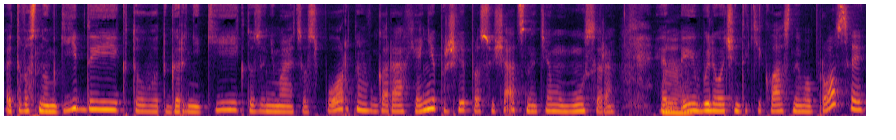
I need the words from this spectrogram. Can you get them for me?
Это в основном гиды, кто вот горняки, кто занимается спортом в горах, и они пришли просвещаться на тему мусора. Мгм. И были очень такие классные вопросы.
